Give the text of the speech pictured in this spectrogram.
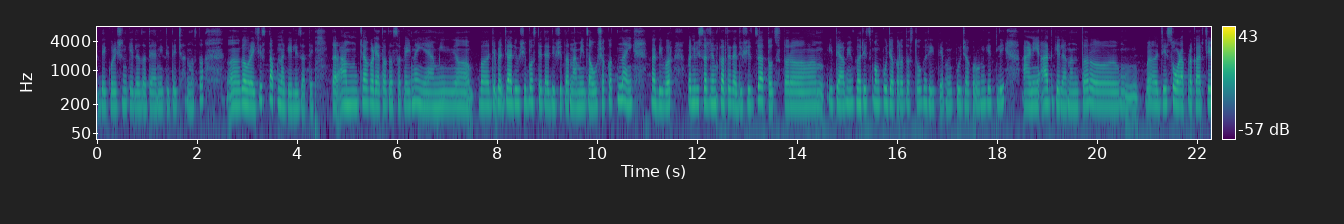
डेकोरेशन केलं जाते आणि तिथे छान मस्त गौराईची स्थापना केली जाते. तर तर आमच्याकडे आता तसं काही नाही आहे. आम्ही ब- जे ज्या दिवशी बसते त्या दिवशी तर आम्ही जाऊ शकत नाही नदीवर पण विसर्जन करते त्या दिवशी जातोच. तर इथे आम्ही घरीच मग पूजा करत असतो. घरी इथे मग पूजा करून घेतली आणि आत गेल्यानंतर जे सोळा प्रकारचे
